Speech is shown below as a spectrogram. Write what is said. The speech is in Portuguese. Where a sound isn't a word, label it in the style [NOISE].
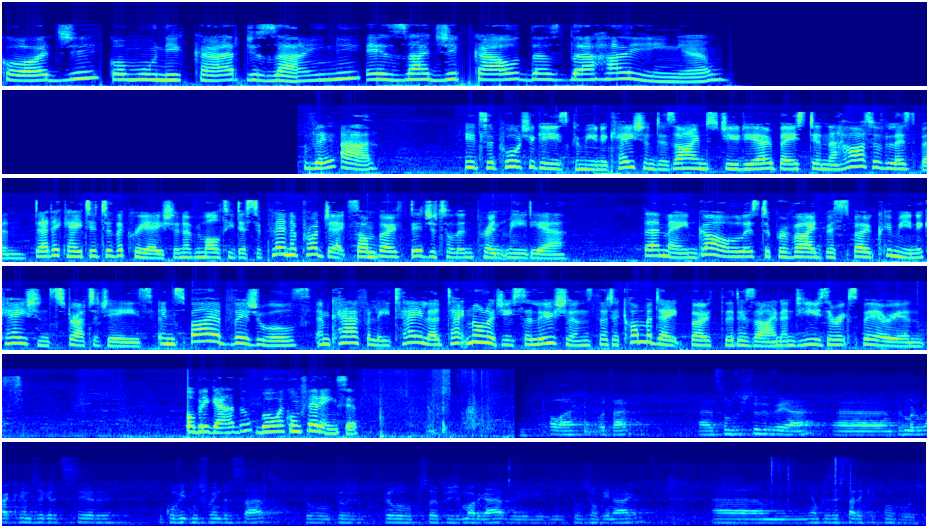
Code, comunicar design, Exade Caldas da Rainha. VA It's a Portuguese communication design studio based in the heart of Lisbon, dedicated to the creation of multidisciplinar projects on both digital and print media. Their main goal is to provide bespoke communication strategies, inspired visuals, and carefully tailored technology solutions that accommodate both the design and user experience. Obrigado, boa conferência. Olá, boa tarde. Uh, somos o Estúdio VA. Uh, em primeiro lugar, queremos agradecer o convite que nos foi endereçado pelo, pelo, pelo professor Prígio Morgado e, e, pelo João Vinagre. Uh, é um prazer estar aqui convosco.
